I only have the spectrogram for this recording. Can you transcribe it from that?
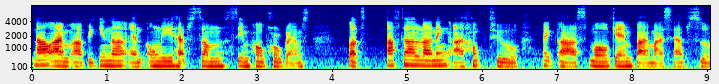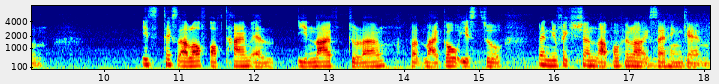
now I'm a beginner and only have some simple programs, but after learning I hope to make a small game by myself soon. It takes a lot of time and in life to learn, but my goal is to make new fiction a popular exciting game.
